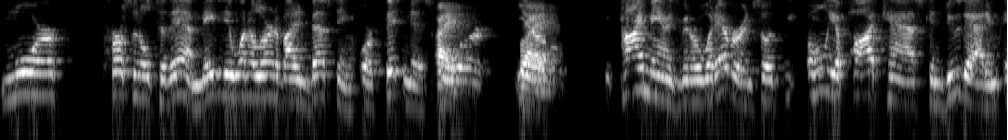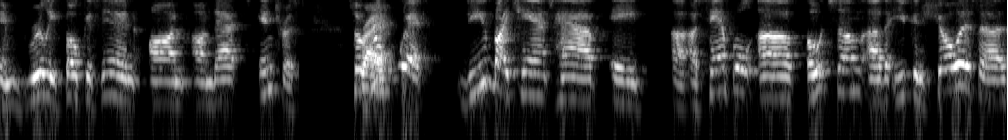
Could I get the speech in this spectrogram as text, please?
more personal to them. Maybe they want to learn about investing or fitness right. or you right. know time management or whatever. And so only a podcast can do that and, and really focus in on on that interest. So right. real quick, do you by chance have a uh, a sample of Oatsome uh, that you can show us? Uh,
